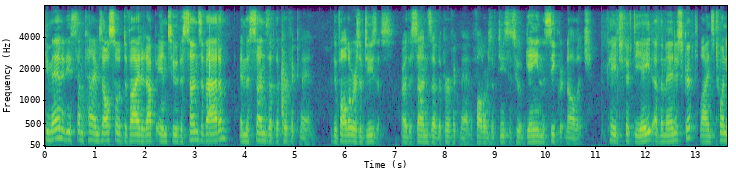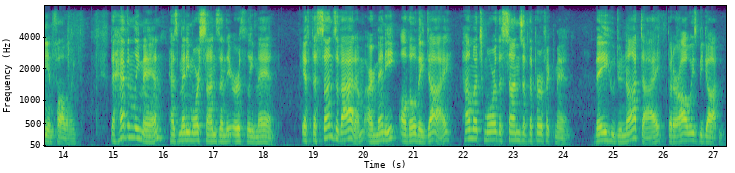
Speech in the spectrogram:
Humanity is sometimes also divided up into the sons of Adam and the sons of the perfect man. The followers of Jesus are the sons of the perfect man, the followers of Jesus who have gained the secret knowledge. Page 58 of the manuscript, lines 20 and following. The heavenly man has many more sons than the earthly man. If the sons of Adam are many, although they die, how much more the sons of the perfect man, they who do not die, but are always begotten.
